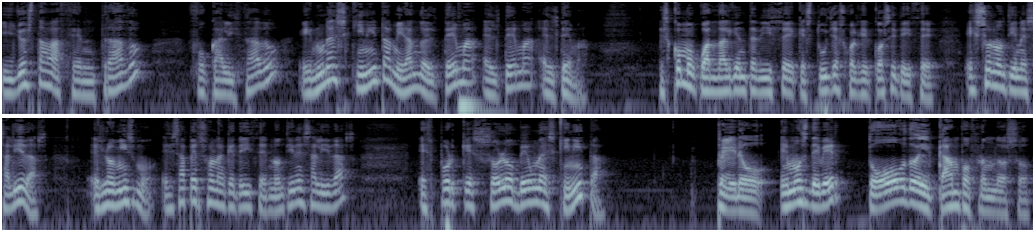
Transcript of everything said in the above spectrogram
Y yo estaba centrado, focalizado en una esquinita mirando el tema, el tema, el tema. Es como cuando alguien te dice que estudias cualquier cosa y te dice, eso no tiene salidas. Es lo mismo, esa persona que te dice no tiene salidas es porque solo ve una esquinita. Pero hemos de ver todo el campo frondoso.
